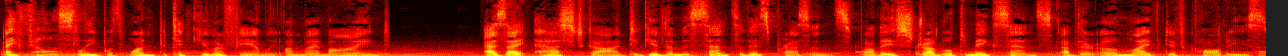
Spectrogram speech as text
I fell asleep with one particular family on my mind as I asked God to give them a sense of His presence while they struggled to make sense of their own life difficulties.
